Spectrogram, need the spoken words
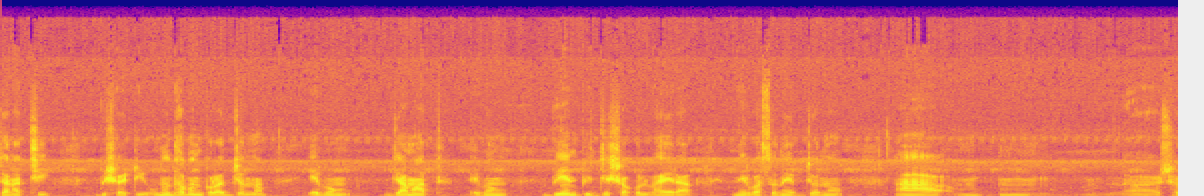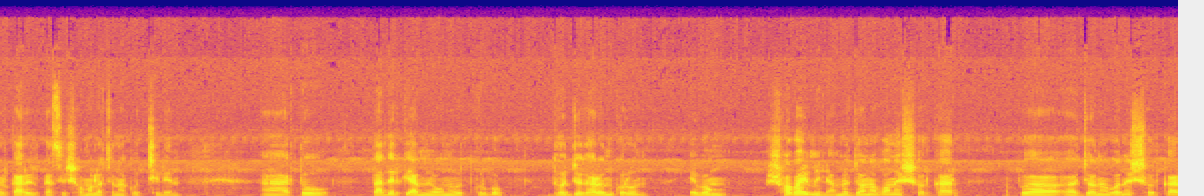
জানাচ্ছি বিষয়টি অনুধাবন করার জন্য এবং জামাত এবং বিএনপির যে সকল ভাইয়েরা নির্বাচনের জন্য সরকারের কাছে সমালোচনা করছিলেন। তো তাদেরকে আমি অনুরোধ করব, ধৈর্য ধারণ করুন এবং সবাই মিলে, আমরা জনগণের সরকার জনগণের সরকার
